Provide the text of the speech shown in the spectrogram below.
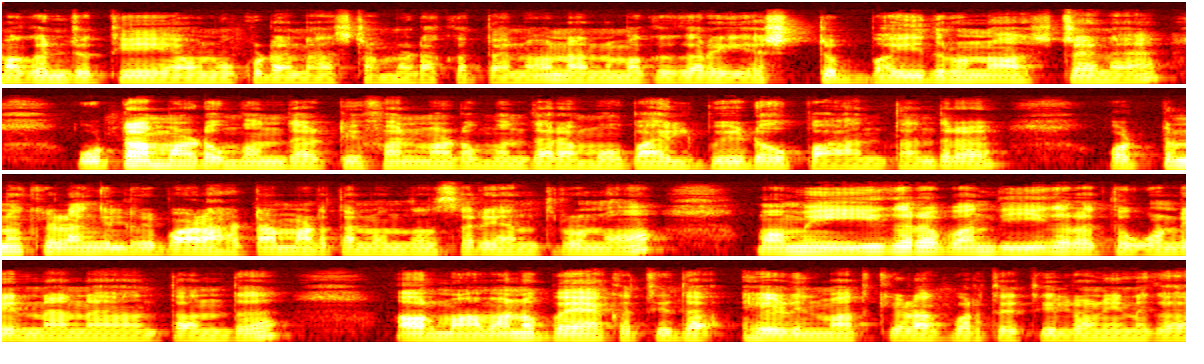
ಮಗನ ಜೊತೆ ಅವನು ಕೂಡ ನಾಷ್ಟ ಮಾಡಕತ್ತಾನು. ನನ್ನ ಮಗಗರ ಎಷ್ಟು ಬೈದ್ರೂ ಅಷ್ಟೇ ಊಟ ಮಾಡೋ ಮುಂದೆ, ಟಿಫನ್ ಮಾಡೋ ಮುಂದಾರ ಮೊಬೈಲ್ ಬೀಡೋಪ ಅಂತಂದ್ರೆ ಒಟ್ಟನು ಕೇಳಂಗಿಲ್ಲ ರೀ ಭಾಳ ಹಠ ಮಾಡ್ತಾನೆ ಒಂದೊಂದು ಸರಿ ಅಂತ್ರೂ ಮಮ್ಮಿ ಈಗರ ಬಂದು, ಈಗರ ತೊಗೊಂಡಿನ ನಾನು ಅಂತಂದು ಅವ್ರ ಮಾಮನೂ ಬೈಯಾಕತ್ತಿದ್ದ ಹೇಳಿದ ಮಾತು ಕೇಳಕ್ಕೆ ಬರ್ತೈತಿ ಇಲ್ಲೋ ನಿನಗೆ.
